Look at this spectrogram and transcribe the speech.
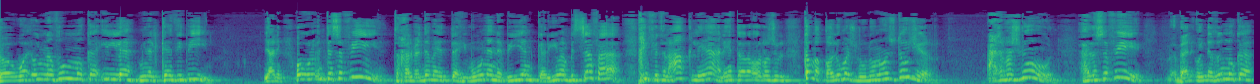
وإن نظنك إلا من الكاذبين. يعني أنت سفيه. تخيل عندما يتهمون نبيا كريما بالسفة خفة العقل يعني. أنت رجل كما قالوا مجنون وازدجر هذا مجنون. هذا سفيه. بل وإن نظنك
